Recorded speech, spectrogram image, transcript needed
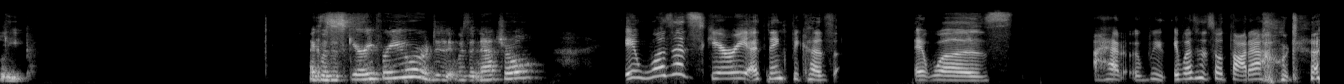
leap? Like was it scary for you or did it was it natural? it wasn't scary i think because it was i had we, it wasn't so thought out. I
